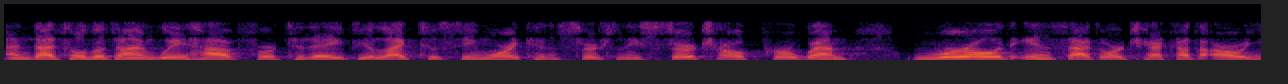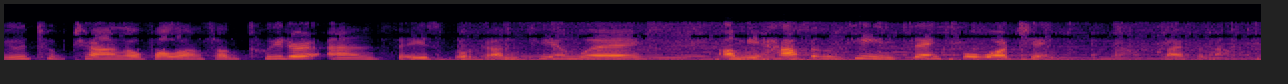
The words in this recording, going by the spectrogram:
And that's all the time we have for today. If you'd like to see more, you can certainly search our program, World Insight, or check out our YouTube channel, follow us on Twitter and Facebook. I'm Tian Wei. On behalf of the team, thanks for watching. Bye for now.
